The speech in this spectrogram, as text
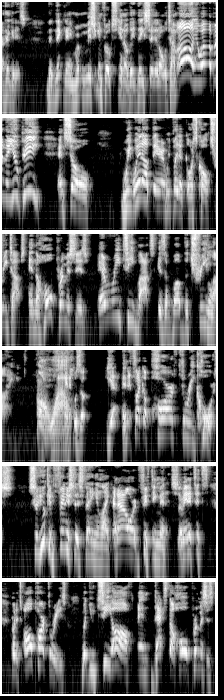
I think it is. The nickname Michigan folks, you know, they they say that all the time. Oh, you up in the UP? And so we went up there and we played a course called Treetops, and the whole premise is every tee box is above the tree line. Oh wow! And it was a yeah, and it's like a par three course. So you can finish this thing in like an hour and 50 minutes. I mean, it's, it's, but it's all par threes but you tee off, and that's the whole premise is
